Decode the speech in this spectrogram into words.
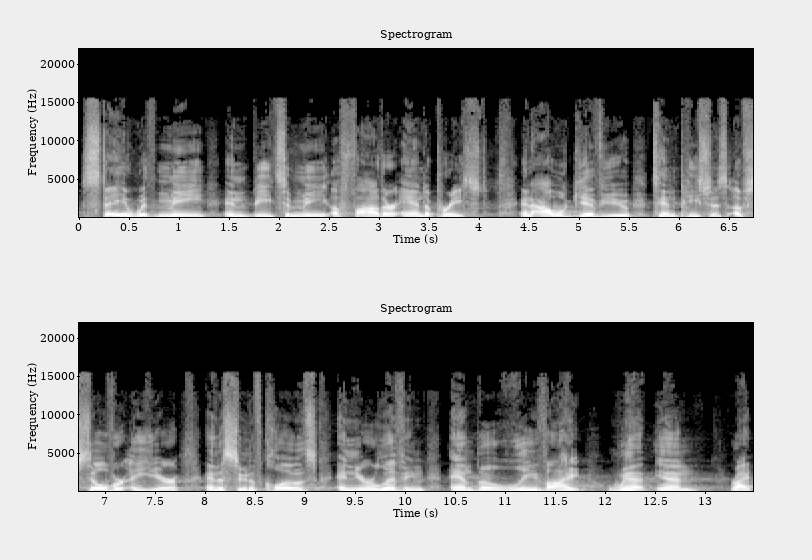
Stay with me and be to me a father and a priest, and I will give you 10 pieces of silver a year and a suit of clothes and your living. And the Levite went in. Right?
